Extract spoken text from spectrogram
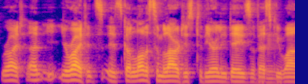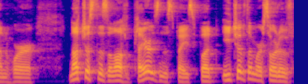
right and you're right it's it's got a lot of similarities to the early days of mm-hmm. sd-wan where not just there's a lot of players in the space but each of them are sort of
